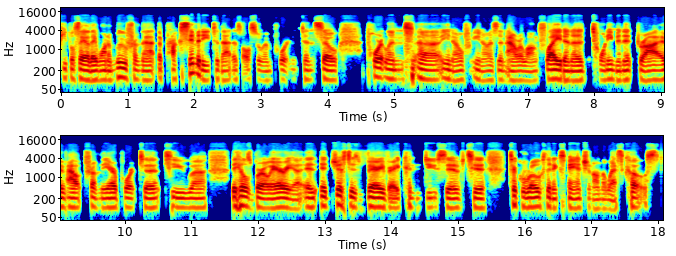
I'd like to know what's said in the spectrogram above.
people say oh, they want to move from that. The proximity to that is also important, and so Portland, uh, you know, you know, is an hour-long flight and a 20-minute drive out from the airport to to uh, the Hillsboro area. It, it just is very very conducive to to growth and expansion on the West Coast.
